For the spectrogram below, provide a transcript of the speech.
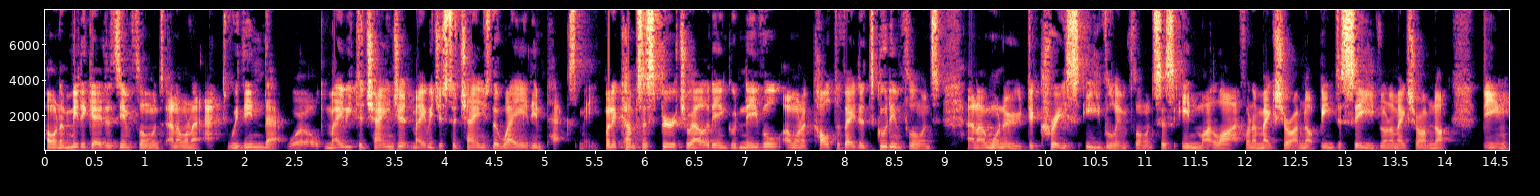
I want to mitigate its influence and I want to act within that world. Maybe to change it, maybe just to change the way it impacts me. When it comes to spirituality and good and evil, I want to cultivate its good influence and I want to decrease evil influences in my life. I want to make sure I'm not being deceived. I want to make sure I'm not being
